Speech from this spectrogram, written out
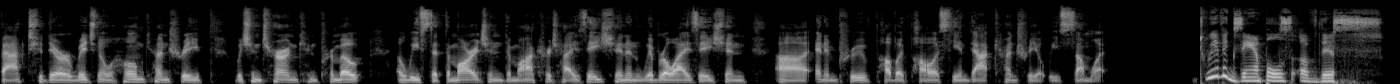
back to their original home country, which in turn can promote, at least at the margin, democratization and liberalization uh, and improve public policy in that country, at least somewhat. Do we have examples of this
